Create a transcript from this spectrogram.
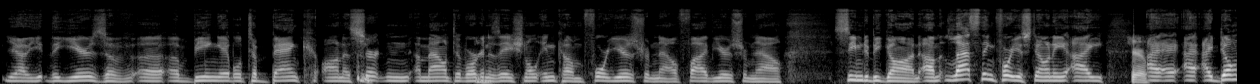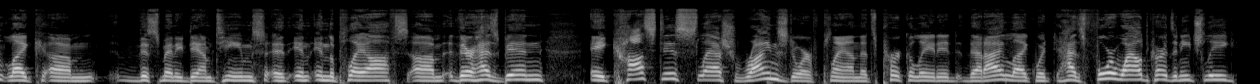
Yeah, the, the years of uh, of being able to bank on a certain amount of organizational income four years from now, five years from now, seem to be gone. Um, last thing for you, Stony, I sure. I, I, I don't like um, this many damn teams in in the playoffs. Um, there has been a Costas slash Reinsdorf plan that's percolated that I like, which has four wild cards in each league,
